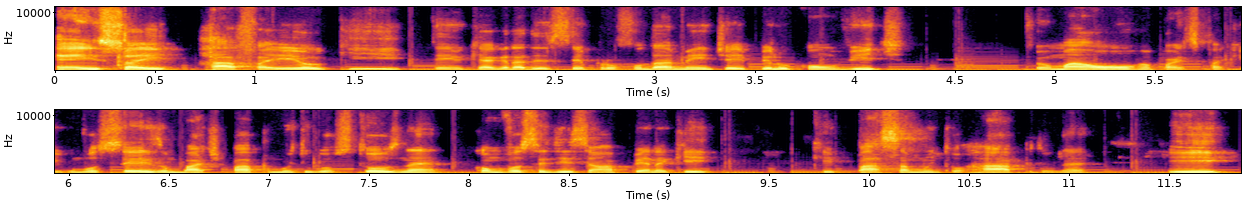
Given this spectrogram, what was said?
É isso aí. Rafa, eu que tenho que agradecer profundamente aí pelo convite. Foi uma honra participar aqui com vocês, um bate-papo muito gostoso, né? Como você disse, é uma pena que, que passa muito rápido, né? E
